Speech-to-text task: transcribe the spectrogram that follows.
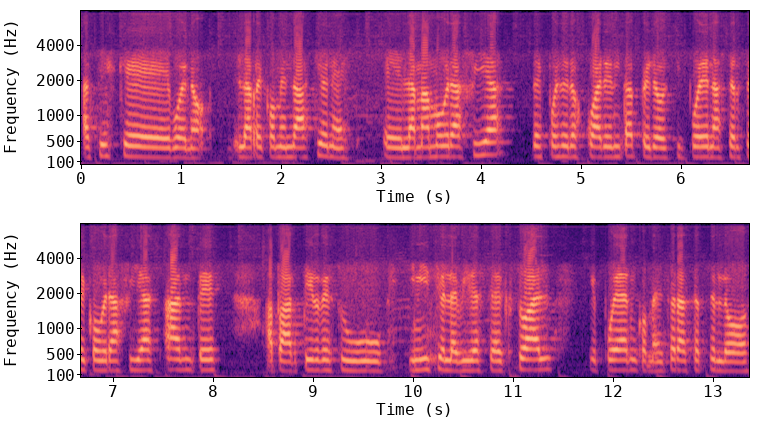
así es que, bueno, la recomendación es eh, la mamografía después de los 40, pero si pueden hacerse ecografías antes, a partir de su inicio en la vida sexual, que puedan comenzar a hacerse los,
